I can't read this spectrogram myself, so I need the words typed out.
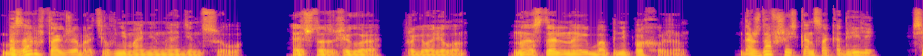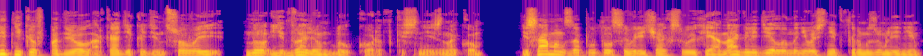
Базаров также обратил внимание на Одинцову. — Это что за фигура? — проговорил он. — На остальных баб не похоже. Дождавшись конца кадрили, Ситников подвел Аркадия к Одинцовой, но едва ли он был коротко с ней знаком. И сам он запутался в речах своих, и она глядела на него с некоторым изумлением.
